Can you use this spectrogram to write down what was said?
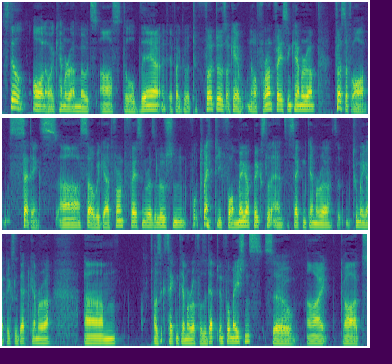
Still, all our camera modes are still there. And if I go to photos, okay, now front-facing camera. First of all, settings. Uh, so we got front-facing resolution for 24 megapixel, and the second camera, the 2 megapixel depth camera. Um, the second camera for the depth informations. So I got,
